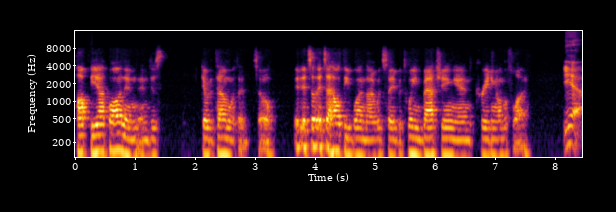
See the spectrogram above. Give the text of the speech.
pop the app on and, and just go to town with it. So it, it's a it's a healthy blend, I would say, between batching and creating on the fly. Yeah.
